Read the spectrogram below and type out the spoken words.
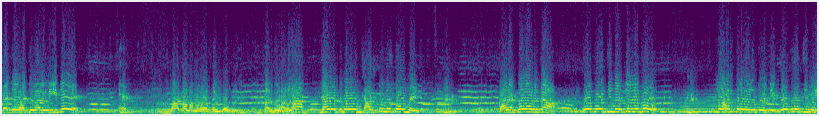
సజ్జల హజ్జనాలు వీగితే టాటా మనం అయిపోతుంది అందువల్ల జాగ్రత్త పోవడం శాస్త్రం చెబుతూ ఉంది. కానీ ఎక్కడ కోపం వచ్చింది అర్జునులకు. మహత్తరమైనటువంటి కోపం వచ్చింది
